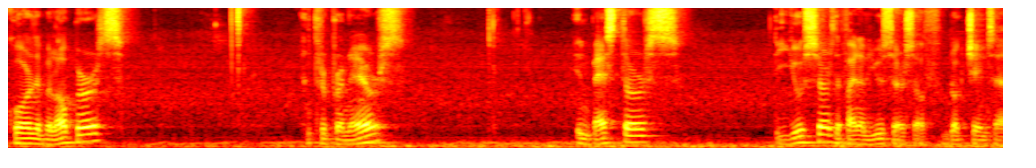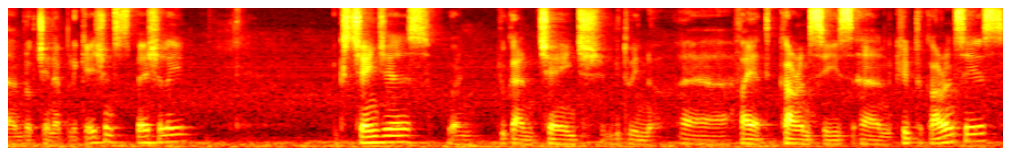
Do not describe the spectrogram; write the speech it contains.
core developers, entrepreneurs, investors, the users, the final users of blockchains and blockchain applications especially, exchanges when you can change between uh, fiat currencies and cryptocurrencies,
